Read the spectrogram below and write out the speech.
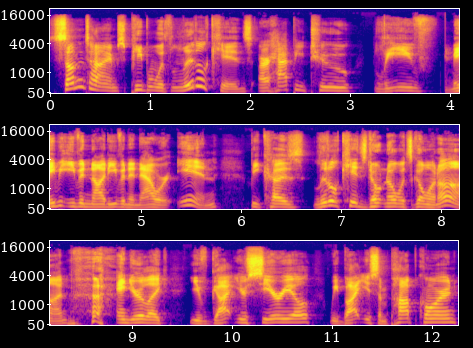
sometimes people with little kids are happy to leave, maybe even not even an hour in, because little kids don't know what's going on. and you're like, you've got your cereal, we bought you some popcorn,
